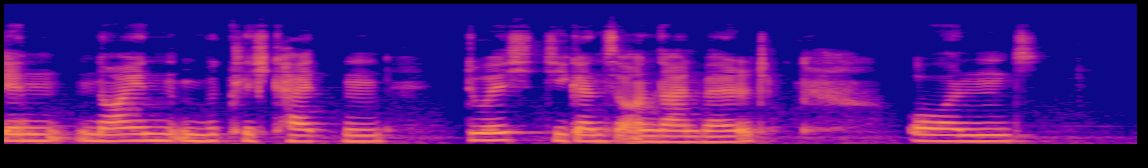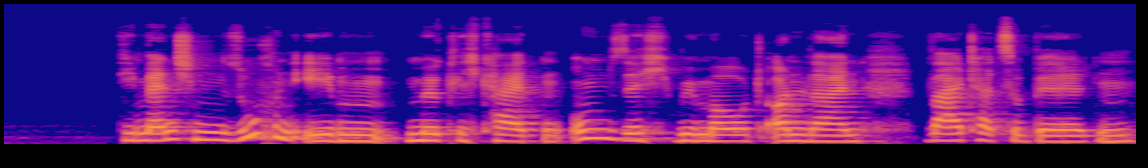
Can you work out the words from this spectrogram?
den neuen Möglichkeiten durch die ganze Online-Welt. Und die Menschen suchen eben Möglichkeiten, um sich remote, online weiterzubilden.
